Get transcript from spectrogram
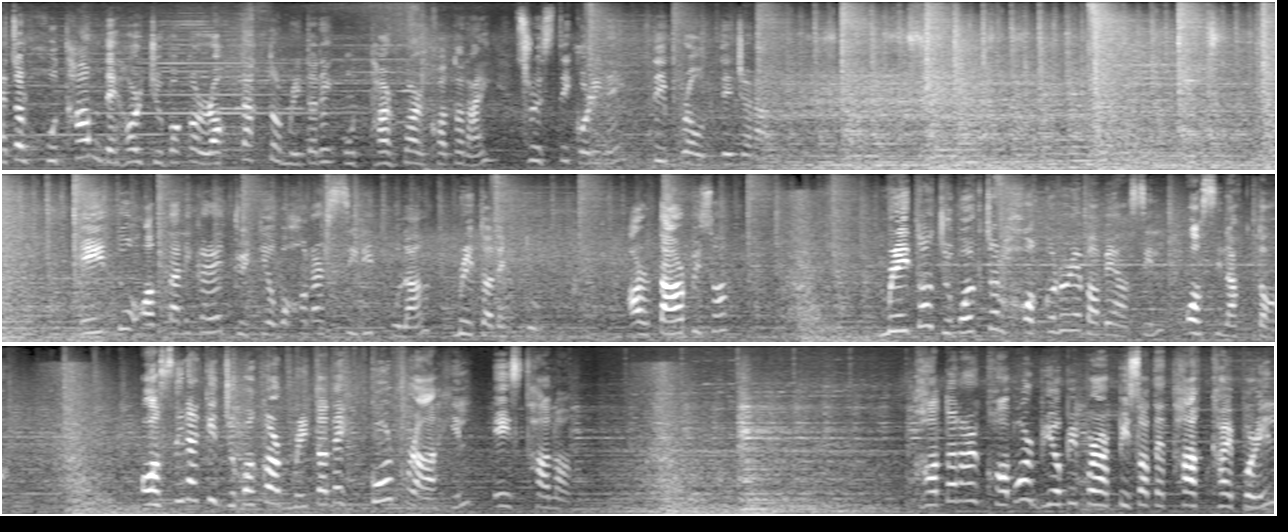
এজন সুঠাম দেহৰ যুৱকৰ ৰক্তাক্ত মৃতদেহ উদ্ধাৰ হোৱাৰ ঘটনাই সৃষ্টি কৰিলে তীব্ৰ উত্তেজনা। অট্টালিকাৰে তৃতীয় বহলাৰ চিৰিত ওলাল মৃতদেহটো আৰু তাৰ পিছত মৃত যুৱকজন সকলোৰে বাবে আছিল অচিনাক্ত। অচিনাকি যুৱকৰ মৃতদেহ ক'ৰ পৰা আহিল এই স্থানত? ঘটনাৰ খবৰ বিয়পি পৰাৰ পিছতে থাক খাই পৰিল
